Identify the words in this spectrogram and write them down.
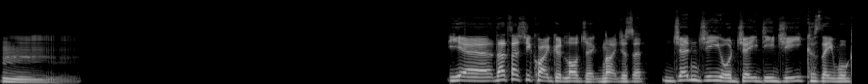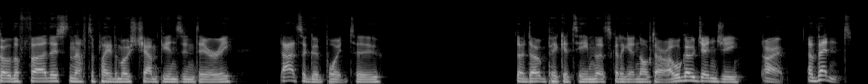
Hmm. Yeah, that's actually quite good logic. Not just at Gen G or JDG because they will go the furthest and have to play the most champions in theory. That's a good point too. So don't pick a team that's going to get knocked out. I will go Gen G. All right. Event.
